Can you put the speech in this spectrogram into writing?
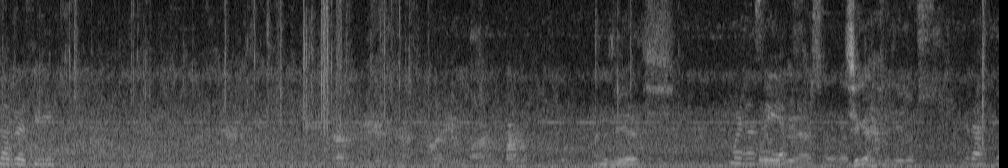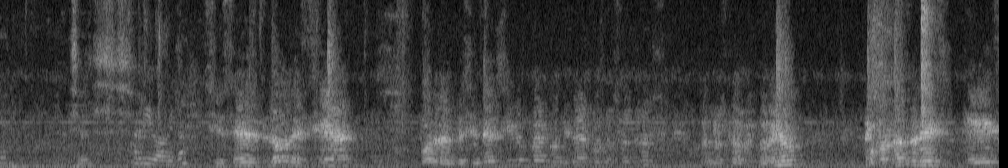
Los recibí. Buenos días. Buenos días. Siga. Gracias. Si ustedes lo desean, podrán descender. Si no pueden continuar con nosotros, con nuestro recorrido, recordándoles que es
